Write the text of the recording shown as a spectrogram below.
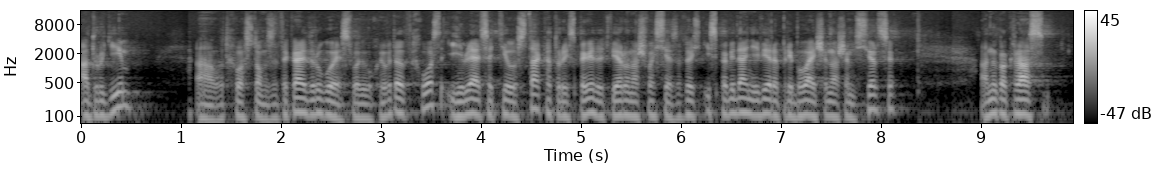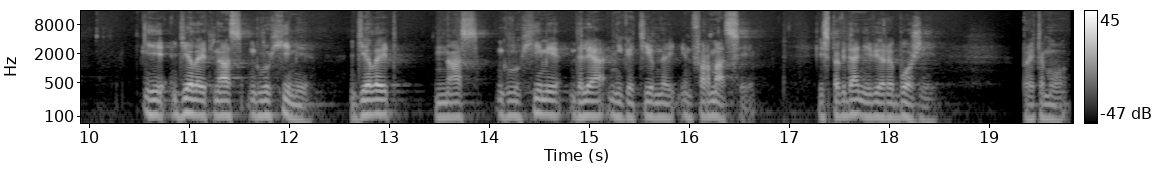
а другим а, вот хвостом затыкает другое свое ухо. И вот этот хвост является те уста, которые исповедуют веру нашего сердца. То есть исповедание веры, пребывающей в нашем сердце, оно как раз и делает нас глухими, делает нас глухими для негативной информации. Исповедание веры Божьей. Поэтому,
